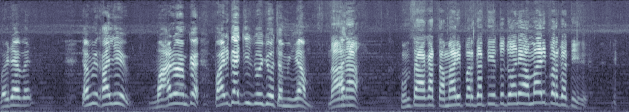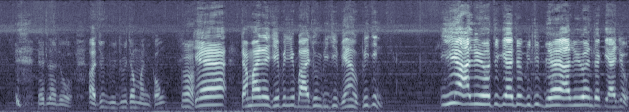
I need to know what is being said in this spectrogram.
બરાબર? તમે ખાલી મારો એમ કે પ્રગતિ જોજો તમે એમ. ના ના. ભૂમતા આગા તમારી પ્રગતિ તો જોને અમારી પ્રગતિ છે. એટલે જો હજુ બીજું તમને કહું કે તમારે જે પેલી બાજુ બીજી ભેં ઊભી હતી ને એ આલી હતી કે જો બીજી બે આલી હોય ને તો કહેજો.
